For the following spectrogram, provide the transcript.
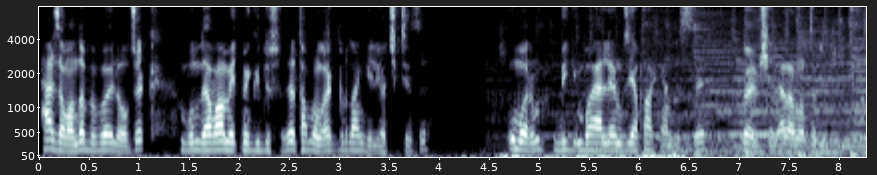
Her zaman da böyle olacak. Bunu devam etme güdüsü de tam olarak buradan geliyor açıkçası. Umarım bir gün bu hayallerimizi yaparken de size böyle bir şeyler anlatabilirim.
